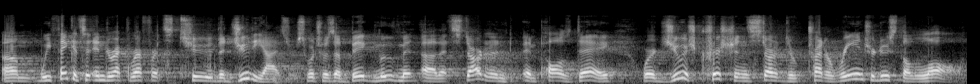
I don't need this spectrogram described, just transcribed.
Um, we think it's an indirect reference to the Judaizers, which was a big movement uh, that started in, in, Paul's day where Jewish Christians started to try to reintroduce the law.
